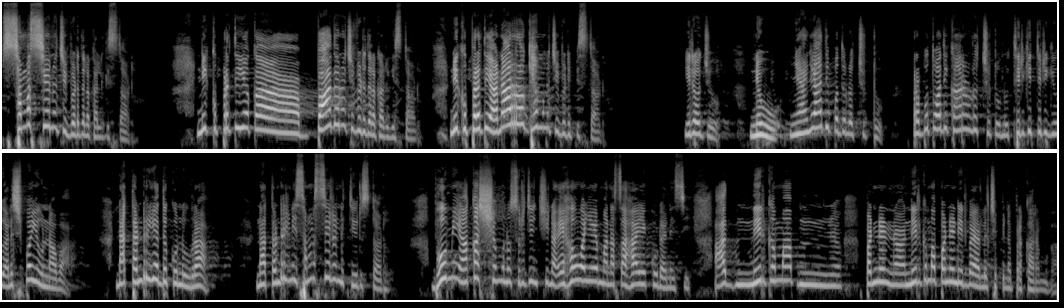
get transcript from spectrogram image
సమస్య నుంచి విడుదల కలిగిస్తాడు. నీకు ప్రతి ఒక్క బాధ నుంచి విడుదల కలిగిస్తాడు. నీకు ప్రతి అనారోగ్యం నుంచి విడిపిస్తాడు. ఈరోజు నువ్వు న్యాయాధిపతుల చుట్టూ ప్రభుత్వాధికారుల చుట్టూ నువ్వు తిరిగి తిరిగి అలసిపోయి ఉన్నావా? నా తండ్రి ఎద్దకు నువ్వు రా. నా తండ్రి నీ సమస్యలను తీరుస్తాడు. భూమి ఆకాశమును సృజించిన ఎహోవయే మన సహాయకుడు అనేసి ఆ నిర్గమ పన్నెండు నిర్గమ పన్నెండు ఇరవై ఆరులో చెప్పిన ప్రకారముగా.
